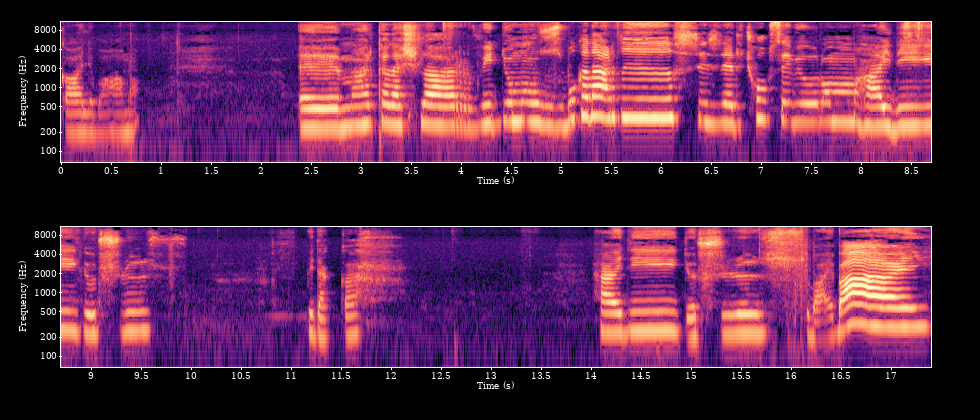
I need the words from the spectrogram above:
Galiba ama. Ee, arkadaşlar videomuz bu kadardı. Sizleri çok seviyorum. Haydi görüşürüz. Bir dakika. Haydi görüşürüz. Bay bay.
